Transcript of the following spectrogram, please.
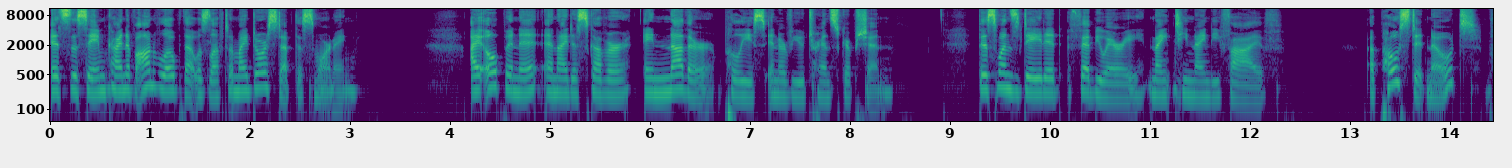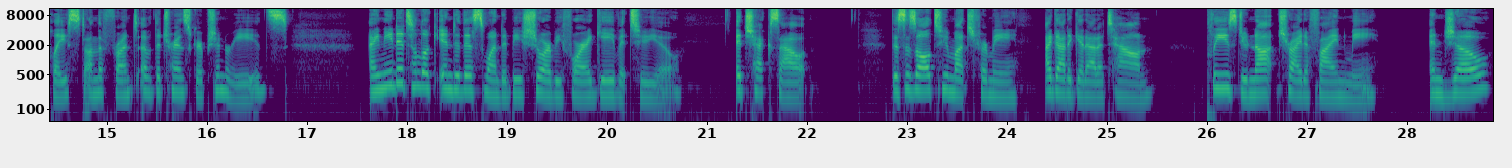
It's the same kind of envelope that was left on my doorstep this morning. I open it and I discover another police interview transcription. This one's dated February 1995. A post it note placed on the front of the transcription reads I needed to look into this one to be sure before I gave it to you. It checks out. This is all too much for me. I gotta get out of town. Please do not try to find me. And Jo,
